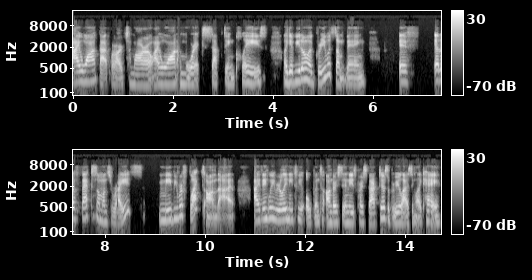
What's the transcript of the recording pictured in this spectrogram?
I want that for our tomorrow. I want a more accepting place. Like, if you don't agree with something, if it affects someone's rights, maybe reflect on that. I think we really need to be open to understanding these perspectives of realizing, like, hey,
